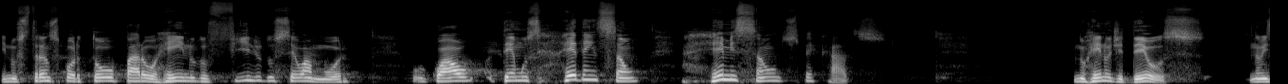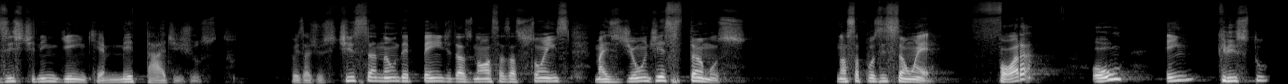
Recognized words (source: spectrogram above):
e nos transportou para o reino do Filho do seu amor, o qual temos redenção, remissão dos pecados. No reino de Deus, não existe ninguém que é metade justo, pois a justiça não depende das nossas ações, mas de onde estamos. Nossa posição é fora ou em Cristo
